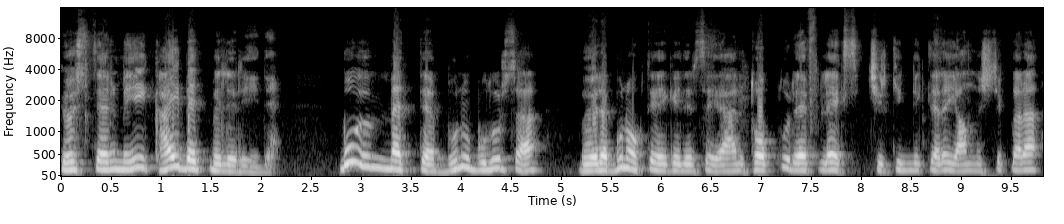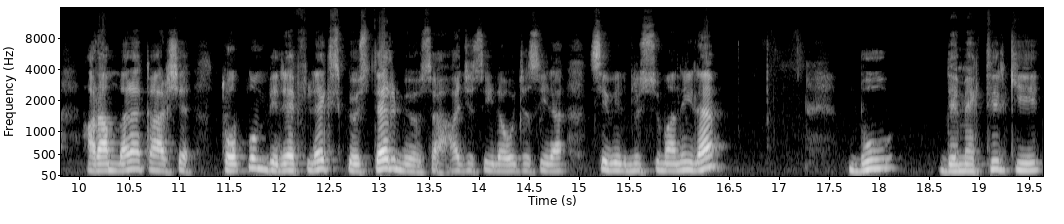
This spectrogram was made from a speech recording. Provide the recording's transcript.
göstermeyi kaybetmeleriydi. Bu ümmette bunu bulursa böyle bu noktaya gelirse yani toplu refleks çirkinliklere, yanlışlıklara, haramlara karşı toplum bir refleks göstermiyorsa hacısıyla, hocasıyla, sivil Müslümanıyla bu demektir ki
